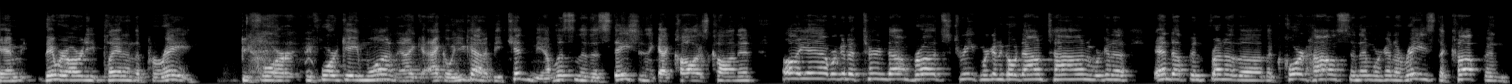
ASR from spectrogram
And they were already planning the parade before before game one. And I, I go, you got to be kidding me. I'm listening to the station and got callers calling in. Oh yeah, we're to turn down Broad Street. We're to go downtown and we're to end up in front of the, the courthouse. And then we're to raise the cup. And,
